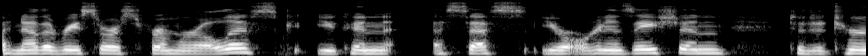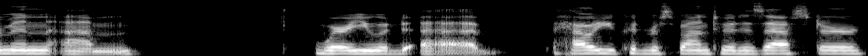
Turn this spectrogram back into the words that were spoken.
another resource from Ruralisk. You can assess your organization to determine um, where you would uh, how you could respond to a disaster,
